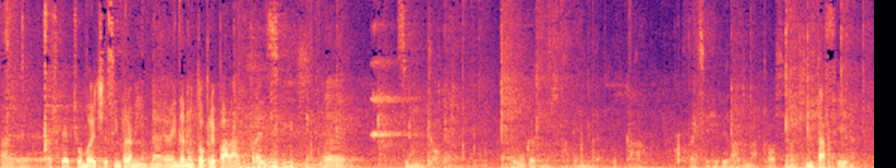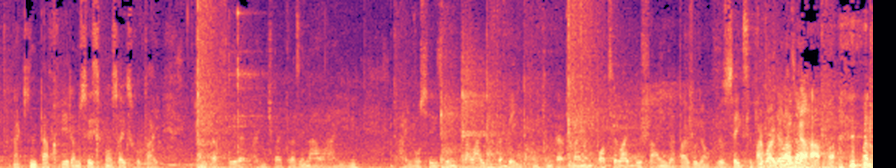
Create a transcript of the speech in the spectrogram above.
Tá? É, acho que é too much, assim, pra mim, né? Eu ainda não tô preparado pra isso. É, seguinte, ó. O Lucas não sabe ainda. O carro vai ser revelado na próxima quinta-feira. Na quinta-feira, não sei se consegue escutar aí. Quinta-feira a gente vai trazer na live. Aí vocês vêm pra live também. Então, quinta, mas não pode ser live do chá ainda, tá, Julião? Eu sei que você tá guardando as garrafas. Mano,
